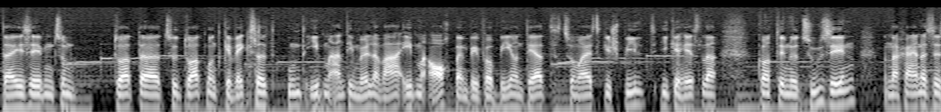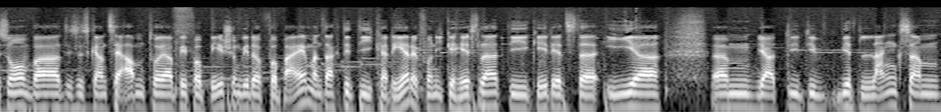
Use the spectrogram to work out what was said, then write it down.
Da ist eben zum dort äh, zu Dortmund gewechselt und eben Andi Möller war eben auch beim BVB und der hat zumeist gespielt. Ike Hessler konnte nur zusehen und nach einer Saison war dieses ganze Abenteuer BVB schon wieder vorbei. Man dachte, die Karriere von Ike Hessler, die geht jetzt äh, eher, ähm, ja, die, die wird langsam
